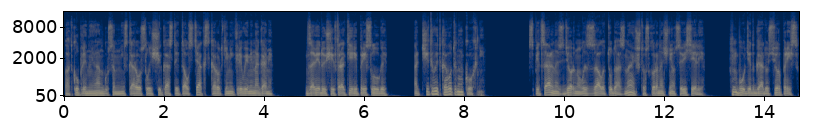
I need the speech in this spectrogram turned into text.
Подкупленный ангусом низкорослый щекастый толстяк с короткими кривыми ногами, заведующий в трактире прислугой, отчитывает кого-то на кухне. Специально сдернул из зала туда, знает, что скоро начнется веселье. Будет гаду сюрприз.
